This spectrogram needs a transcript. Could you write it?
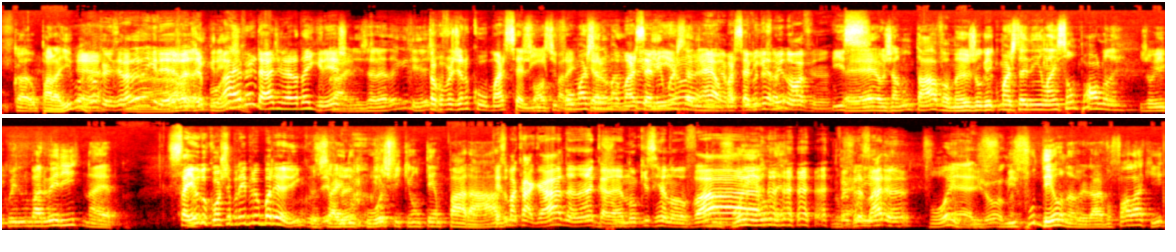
O, Ca- o Paraíba? Não, Carlinhos era da igreja. Não, Era da igreja. Ah, é verdade, ele era da O igreja. Carlinhos era da igreja. Tô confundindo com o Marcelinho. Só se for o Marcelinho, mas não o Marcelinho. É, É, o Marcelinho era- 2009, né? Isso. É, eu já não tava, mas eu joguei com o Marcelinho lá em São Paulo, né? Joguei com ele no Barueri na época. Saiu do coxa pra ir pro Eu inclusive. saí né? do coach, fiquei um tempo parado. Fez uma cagada, né, cara? Não quis Não renovar. foi eu, né? Não Foi empresário, eu. né? Foi. É, me- jogo. Me fudeu, na verdade. Vou falar aqui.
